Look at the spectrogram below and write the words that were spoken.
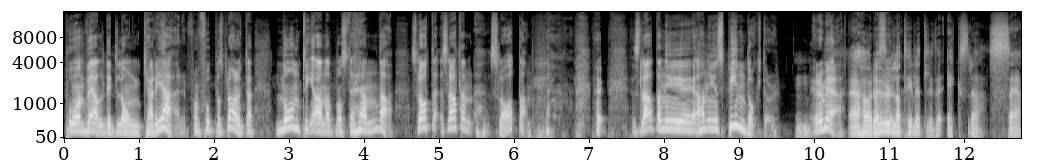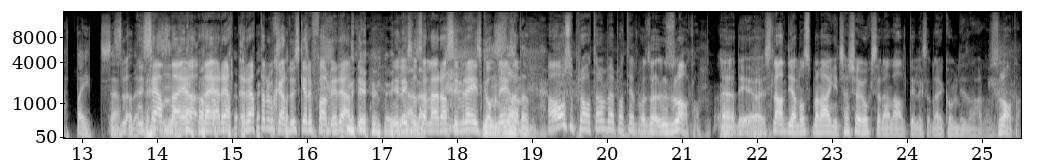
på en väldigt lång karriär från fotbollsplanen, utan någonting annat måste hända. Zlatan, Zlatan, Zlatan? Zlatan är, han är ju en spindoktor. Mm. Är du med? Jag hörde alltså, hur du la till ett lite extra Z i Z. Sen när jag, när jag rätt, rättade mig själv, nu ska det fan bli rätt. Det, det är liksom så när Rasim Reis kommer, det är som, ja och så pratar de, pratar Zlatan. Mm. Det är Sladjan Osmanagic, han kör ju också den alltid liksom, när det kommer till sådär, Zlatan.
